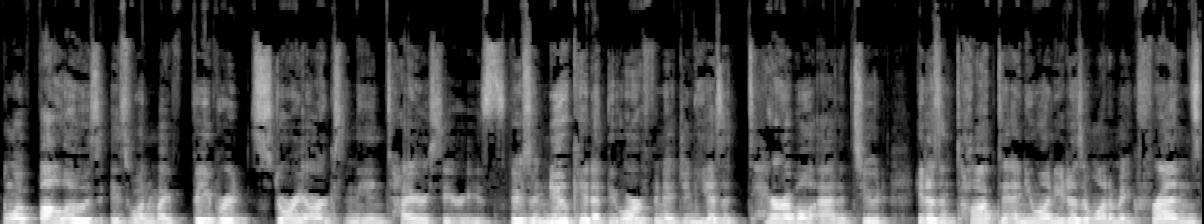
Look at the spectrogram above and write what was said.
and what follows is one of my favorite story arcs in the entire series. There's a new kid at the orphanage, and he has a terrible attitude. He doesn't talk to anyone, he doesn't want to make friends.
